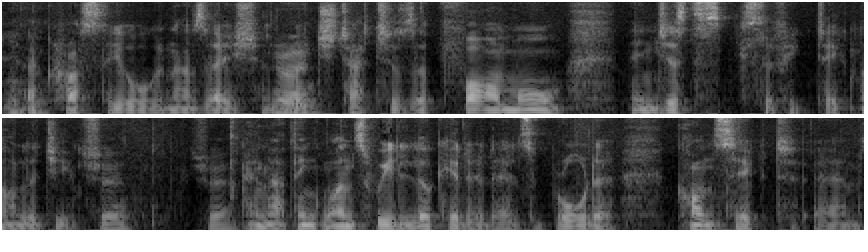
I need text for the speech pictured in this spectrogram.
mm-hmm. across the organization, right. which touches it far more than just a specific technology. Sure. Sure. And I think once we look at it as a broader concept um,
